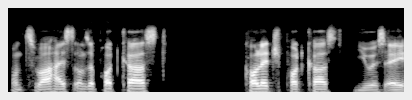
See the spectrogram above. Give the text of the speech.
Und zwar heißt unser Podcast College Podcast USA.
